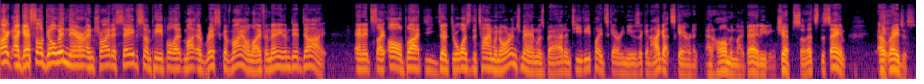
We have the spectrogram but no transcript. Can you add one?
I, I guess I'll go in there and try to save some people at my at risk of my own life, and many of them did die. And it's like, oh, but there, there was the time when Orange Man was bad and TV played scary music, and I got scared at, at home in my bed eating chips. So that's the same. Outrageous.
